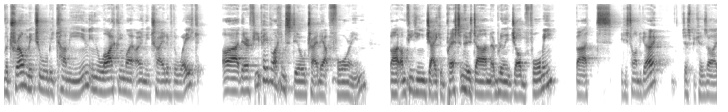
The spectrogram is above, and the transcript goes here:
Latrell Mitchell will be coming in in likely my only trade of the week. Uh, there are a few people I can still trade out for him, but I'm thinking Jacob Preston, who's done a brilliant job for me. But it is time to go, just because I,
